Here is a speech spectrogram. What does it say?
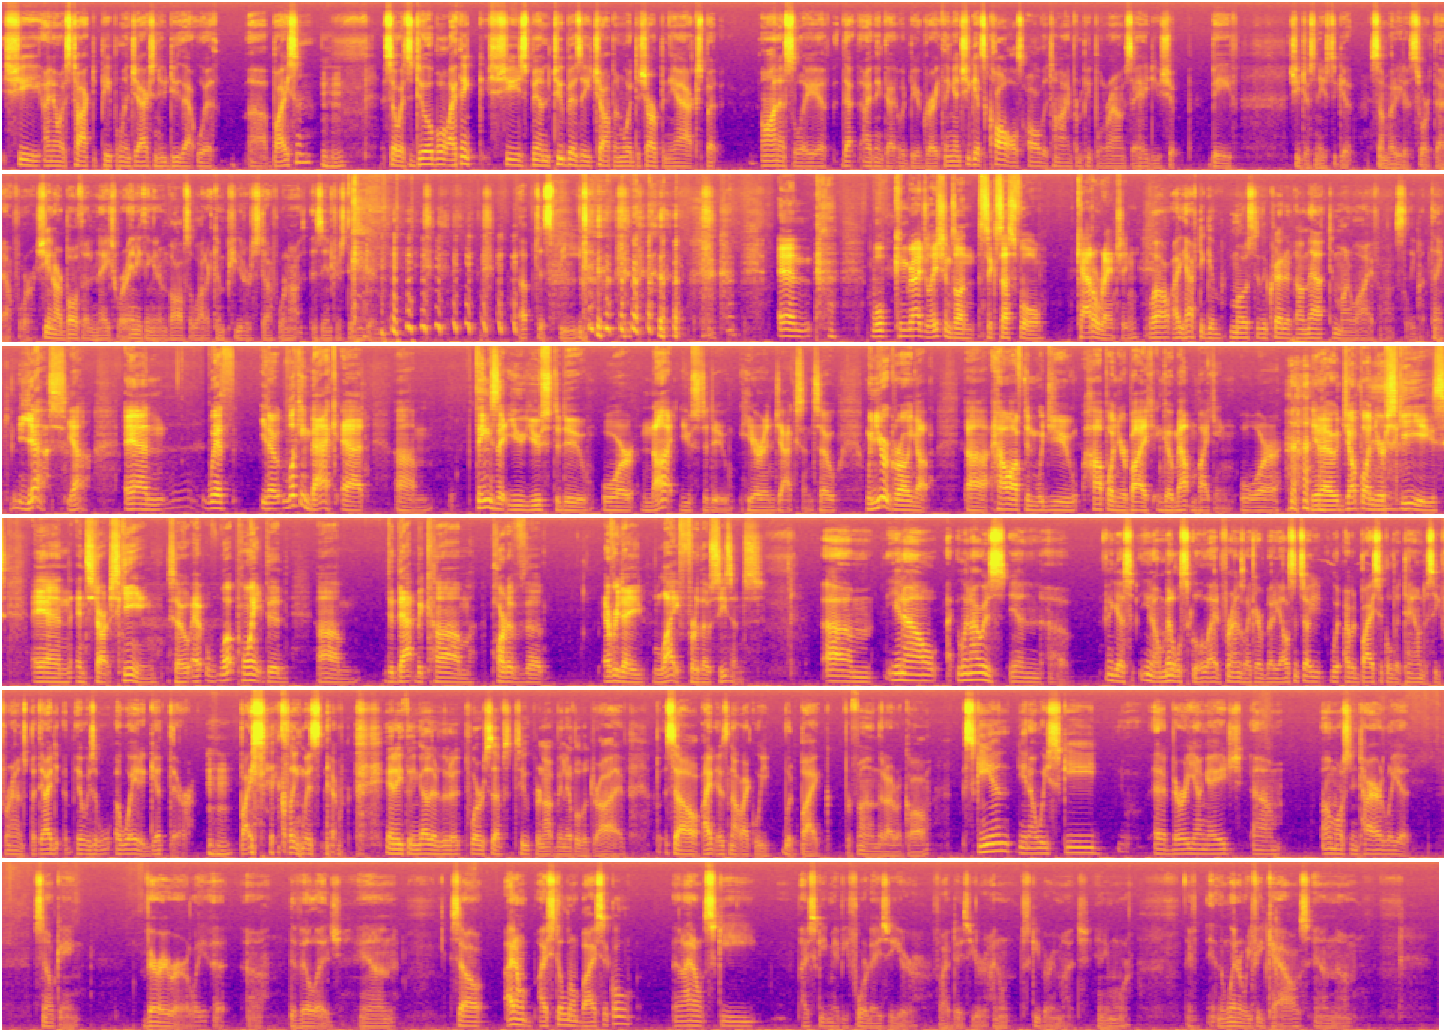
she, I know, has talked to people in Jackson who do that with uh, bison. Mm-hmm. So it's doable. I think she's been too busy chopping wood to sharpen the axe, but honestly, if that I think that would be a great thing. And she gets calls all the time from people around say, "Hey, do you ship beef?" She just needs to get somebody to sort that out for her. She and I are both at an age where anything that involves a lot of computer stuff, we're not as interested in getting up to speed. and well, congratulations on successful cattle ranching. Well, I have to give most of the credit on that to my wife, honestly, but thank you. Yes, yeah. And with, you know, looking back at um, things that you used to do or not used to do here in Jackson. So when you were growing up, uh, how often would you hop on your bike and go mountain biking or you know jump on your skis and and start skiing so at what point did um, did that become part of the everyday life for those seasons um, you know when i was in uh, I guess you know middle school. I had friends like everybody else, and so you, I would bicycle to town to see friends. But the idea, it was a, a way to get there. Mm-hmm. Bicycling was never anything other than a poor substitute for not being able to drive. So I, it's not like we would bike for fun that I recall. Skiing, you know, we skied at a very young age, um, almost entirely at Snow King, very rarely at uh, the village, and so I don't. I still don't bicycle, and I don't ski. I ski maybe four days a year, five days a year. I don't ski very much anymore. If, in the winter we feed cows, and um,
